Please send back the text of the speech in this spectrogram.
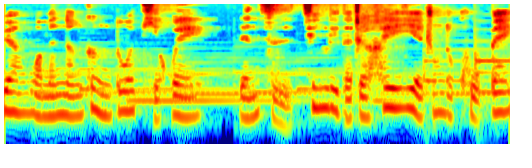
愿我们能更多体会人子经历的这黑夜中的苦悲，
